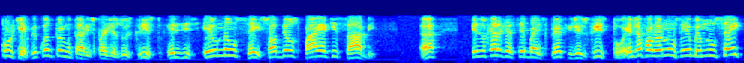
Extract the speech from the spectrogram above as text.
Por quê? Porque quando perguntaram isso para Jesus Cristo, ele disse, eu não sei, só Deus Pai é que sabe. Hã? Eles o cara quer ser mais esperto que Jesus Cristo, pô. Ele já falou, eu não sei, eu mesmo não sei.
